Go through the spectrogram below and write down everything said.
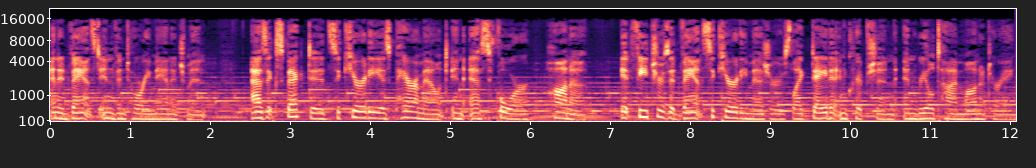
and advanced inventory management. As expected, security is paramount in S4 HANA. It features advanced security measures like data encryption and real time monitoring.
